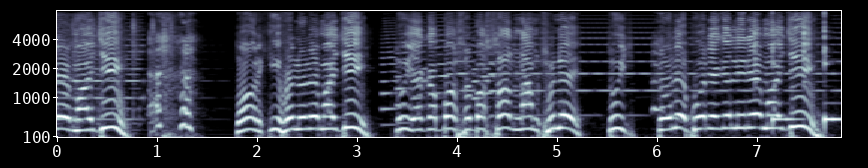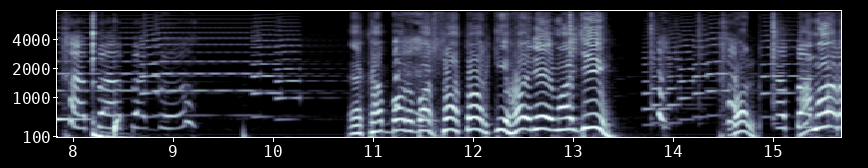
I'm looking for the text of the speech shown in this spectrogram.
রে মাইজি তোর কি হলো রে মাইজি? তুই একাব্বর বাদশার নাম শুনে তুই চলে পড়ে গেলি রে মাইজি। একাব্বর বাদশা তোর কি হয় রে মাইজি? বল। আমার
